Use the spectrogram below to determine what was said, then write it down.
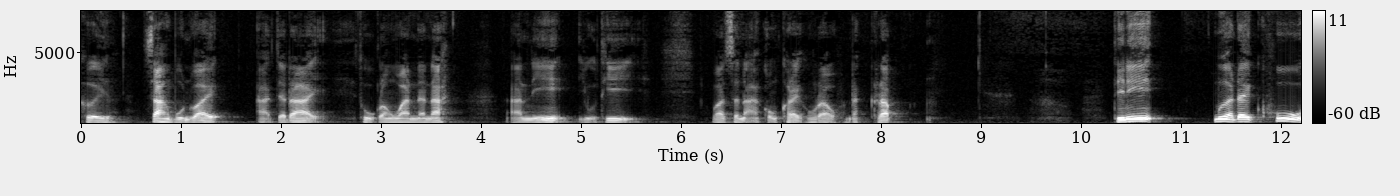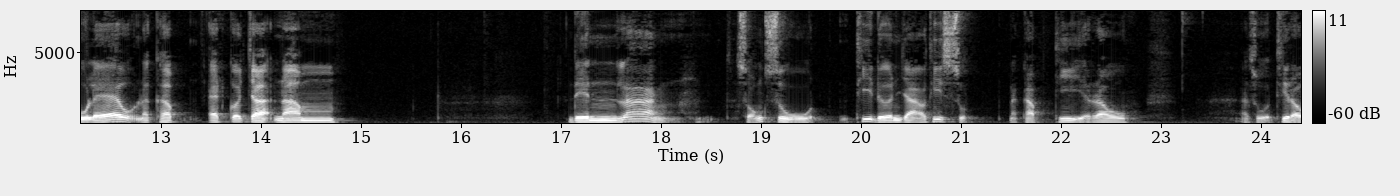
เคยสร้างบุญไว้ อาจจะได้ถูกรางวัลนะนะ อันนี้อยู่ที่วาสนาของใครของเรานะครับ ทีนี้เมื่อได้คู่แล้วนะครับแอดก็จะนำเด่นล่างสองสูตรที่เดินยาวที่สุดนะครับ ที่เราสูตรที่เรา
